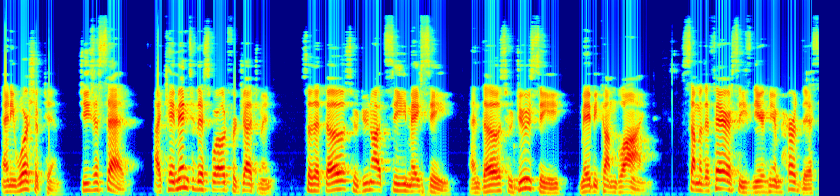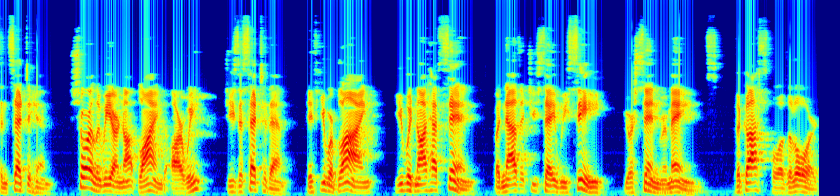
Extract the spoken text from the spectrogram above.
And he worshipped him. Jesus said, I came into this world for judgment, so that those who do not see may see, and those who do see may become blind. Some of the Pharisees near him heard this and said to him, Surely we are not blind, are we? Jesus said to them, If you were blind, you would not have sin, but now that you say we see, your sin remains. The Gospel of the Lord.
